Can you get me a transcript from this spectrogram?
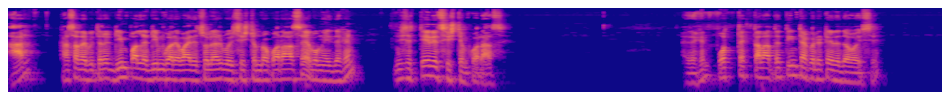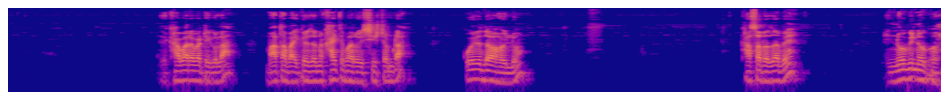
আর খাঁচাটার ভিতরে ডিম পারলে ডিম করে বাইরে চলে আসবে, ওই সিস্টেমটা করা আছে এবং এই দেখেন নিচে টেরের সিস্টেম করা আছে। দেখেন, প্রত্যেক তালাতে তিনটা করে টেরে দেওয়া হয়েছে। খাবারের বাটিগুলা মাথা বাইকের জন্য খাইতে পারে ওই সিস্টেমটা, করে দেওয়া হইল। খাসাটা যাবে। নবীনগর।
